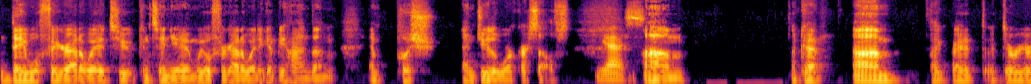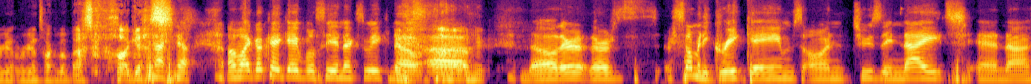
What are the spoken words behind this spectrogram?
they will figure out a way to continue, and we will figure out a way to get behind them and push and do the work ourselves. Yes. Um, okay. Um, I, I, we're gonna we're gonna talk about basketball, I guess. yeah. I'm like, okay, Gabe, we'll see you next week. No, uh, Um, no, there, there's, there's so many great games on Tuesday night, and uh,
